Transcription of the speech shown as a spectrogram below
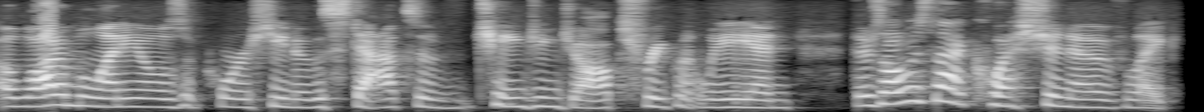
a lot of millennials, of course, you know, the stats of changing jobs frequently. And there's always that question of like,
